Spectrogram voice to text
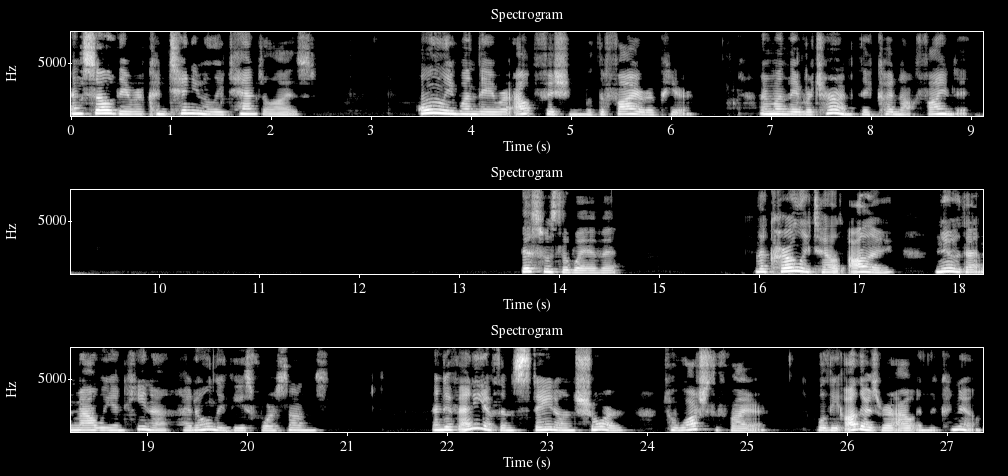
And so they were continually tantalized. Only when they were out fishing would the fire appear, and when they returned they could not find it. This was the way of it. The curly tailed Ale knew that Maui and Hina had only these four sons, and if any of them stayed on shore to watch the fire while the others were out in the canoe,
